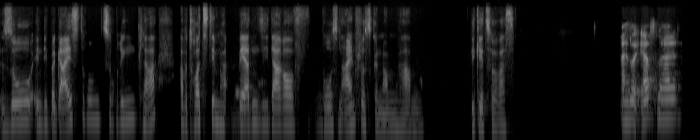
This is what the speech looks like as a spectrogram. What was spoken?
so in die Begeisterung zu bringen, klar. Aber trotzdem werden Sie darauf großen Einfluss genommen haben. Wie geht sowas? Also erstmal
